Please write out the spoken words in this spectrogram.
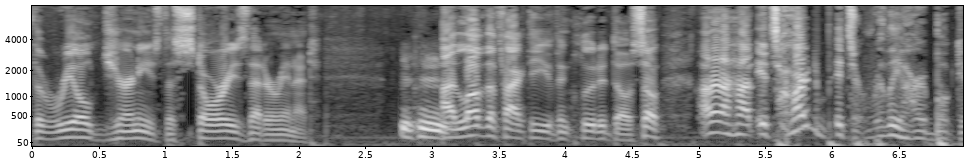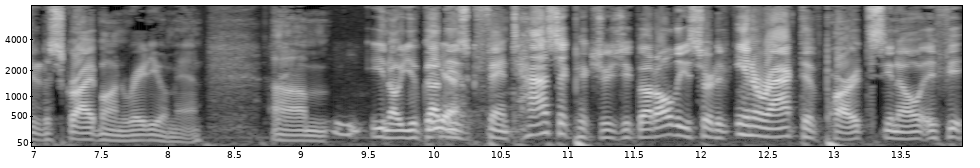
the real journeys, the stories that are in it. I love the fact that you've included those. So I don't know how it's hard. It's a really hard book to describe on radio, man. Um, you know, you've got Yeah. these fantastic pictures. You've got all these sort of interactive parts. You know, if you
